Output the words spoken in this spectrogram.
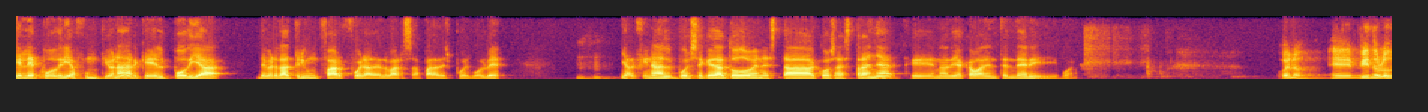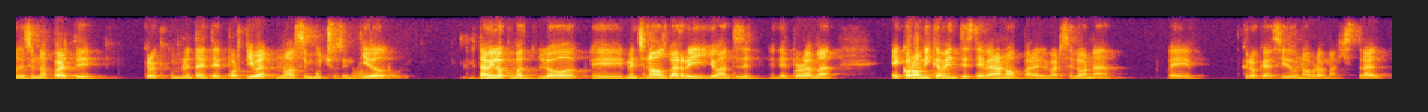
que le podría funcionar, que él podía de verdad triunfar fuera del Barça para después volver. Y al final pues se queda todo en esta cosa extraña que nadie acaba de entender y bueno. Bueno, eh, viéndolo desde una parte, creo que completamente deportiva, no hace mucho sentido. También lo, eh, mencionamos Barry y yo antes del, del programa, económicamente este verano para el Barcelona eh, creo que ha sido una obra magistral.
